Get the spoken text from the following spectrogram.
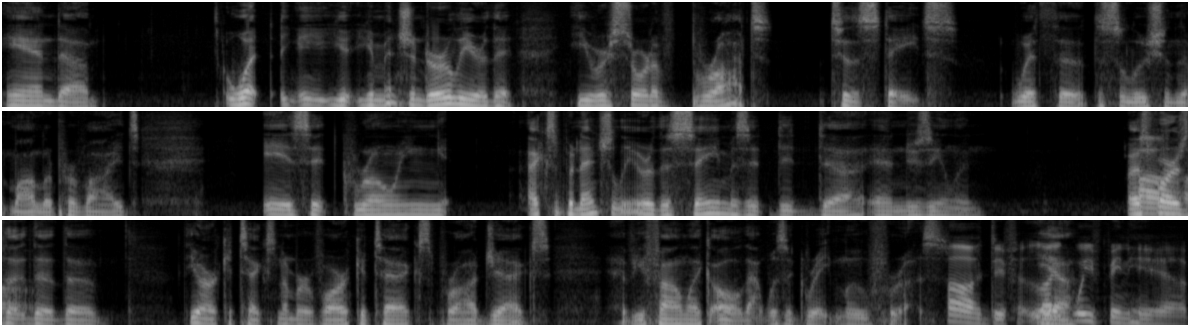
and uh, what you, you mentioned earlier that you were sort of brought to the states with the, the solution that Modlar provides. Is it growing exponentially or the same as it did uh, in New Zealand? As far as the, Uh, the, the the architects, number of architects, projects, have you found like, oh, that was a great move for us? Oh, definitely. Like Yeah. we've been here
